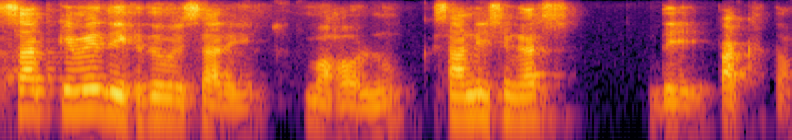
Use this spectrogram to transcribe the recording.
ਸਾਹਿਬ, ਕਿਵੇਂ ਦੇਖਦੇ ਹੋ ਇਸ ਸਾਰੇ ਮਾਹੌਲ ਨੂੰ ਕਿਸਾਨੀ ਸੰਘਰਸ਼ ਦੇ ਪੱਖ ਤੋਂ?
